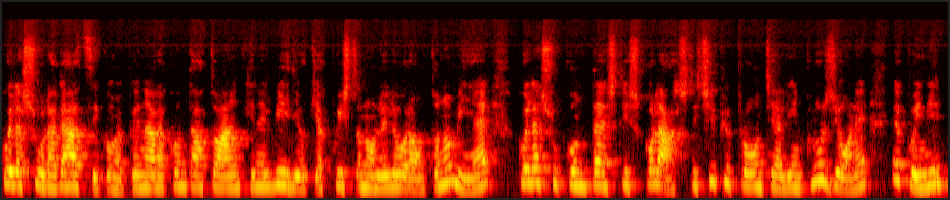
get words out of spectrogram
quella su ragazzi, come appena raccontato anche nel video, che acquistano le loro autonomie, quella su contesti scolastici più pronti all'inclusione e quindi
